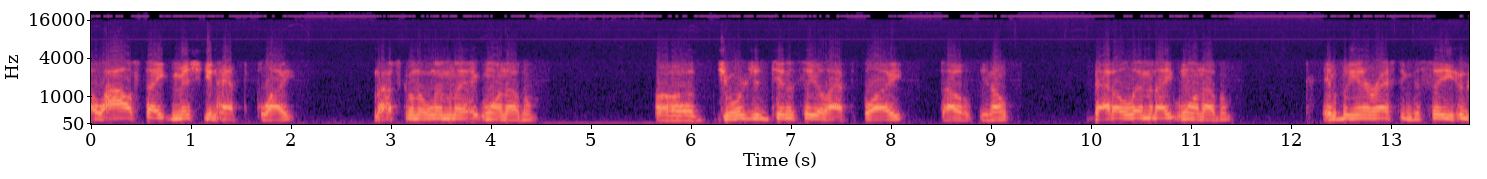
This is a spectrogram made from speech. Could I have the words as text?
Ohio State and Michigan have to play. That's going to eliminate one of them. Uh, Georgia and Tennessee will have to play. So, you know, that'll eliminate one of them. It'll be interesting to see who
